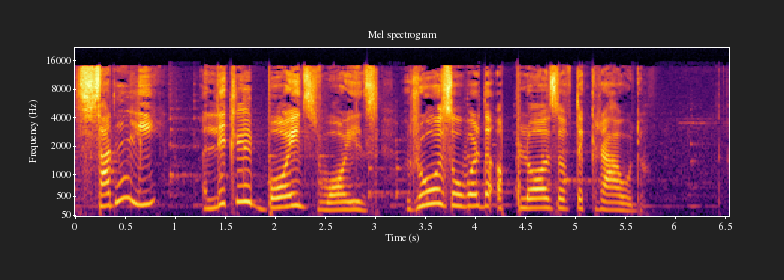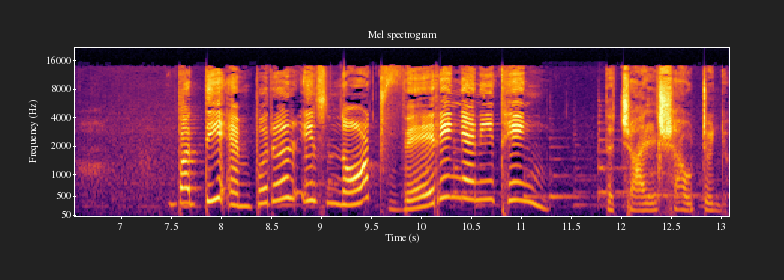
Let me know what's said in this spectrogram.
Suddenly, a little boy's voice rose over the applause of the crowd. But the emperor is not wearing anything, the child shouted.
